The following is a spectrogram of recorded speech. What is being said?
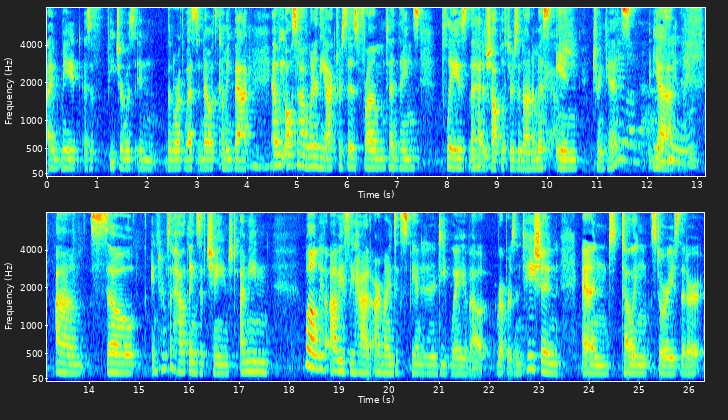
I made as a feature was in the Northwest, and now it's coming back. Mm-hmm. And we also have one of the actresses from Ten Things plays the head of mm-hmm. Shoplifters Anonymous oh in Trinkets. Yeah. Um, so, in terms of how things have changed, I mean, well, we've obviously had our minds expanded in a deep way about representation and telling stories that are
